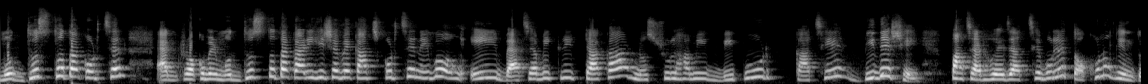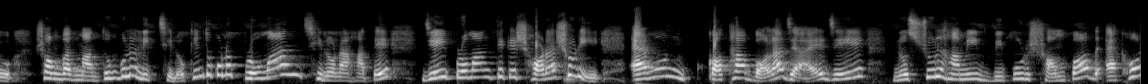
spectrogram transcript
মধ্যস্থতা করছেন, এক রকমের মধ্যস্থতাকারী হিসেবে কাজ করছেন এবং এই বেচা বিক্রির টাকা নসরুল হামিদ বিপুর কাছে বিদেশে পাচার হয়ে যাচ্ছে বলে তখনও কিন্তু সংবাদ মাধ্যমগুলো লিখছিল। কিন্তু কোনো প্রমাণ ছিল না হাতে। যেই প্রমাণ থেকে সরাসরি এমন কথা বলা যায় যে নসরুল হামিদ, বিপুর সম্পদ, এখন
